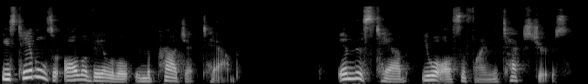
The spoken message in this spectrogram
These tables are all available in the Project tab. In this tab, you will also find the textures.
